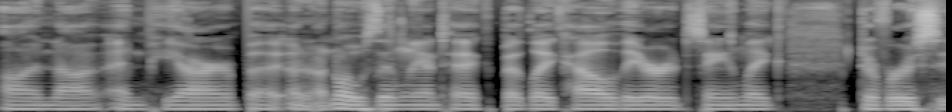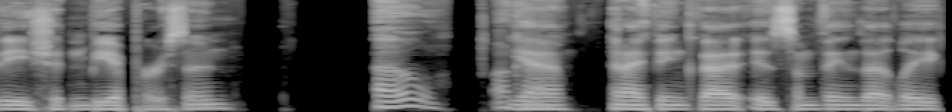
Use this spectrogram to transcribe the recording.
on uh, NPR, but I don't know it was Atlantic, but like how they were saying like diversity shouldn't be a person. Oh. Okay. Yeah, and I think that is something that like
